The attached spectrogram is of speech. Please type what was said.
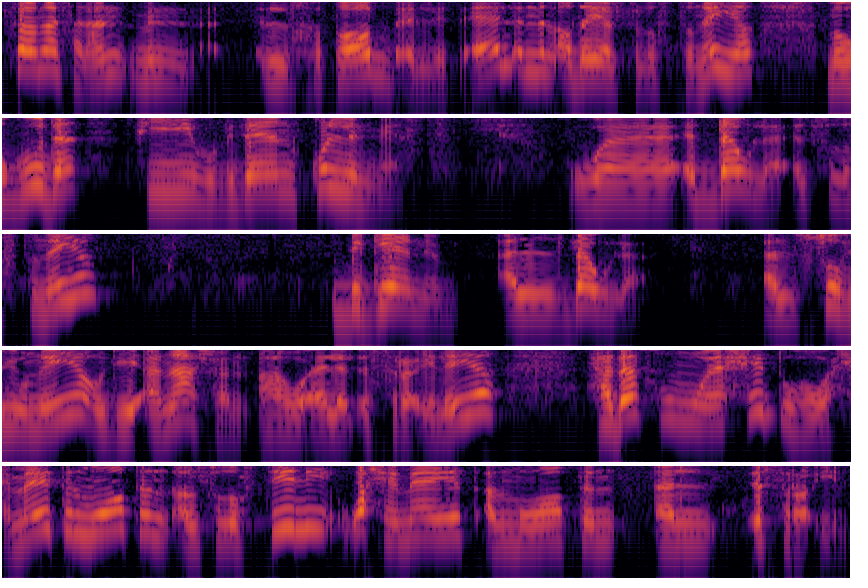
فمثلا من الخطاب اللي اتقال إن القضية الفلسطينية موجودة في وجدان كل الناس والدولة الفلسطينية بجانب الدولة الصهيونية ودي أنا عشان هو قال الإسرائيلية هدفهم واحد وهو حماية المواطن الفلسطيني وحماية المواطن الإسرائيلي.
